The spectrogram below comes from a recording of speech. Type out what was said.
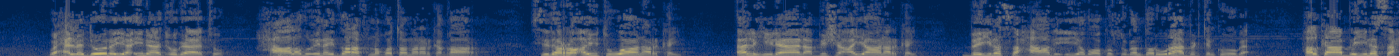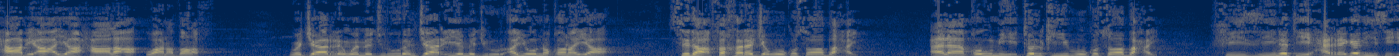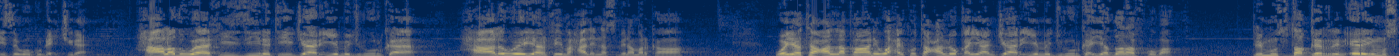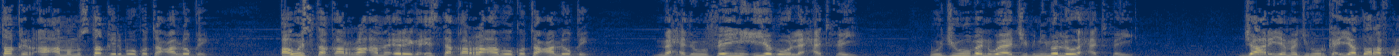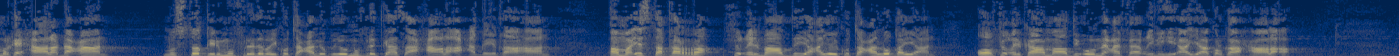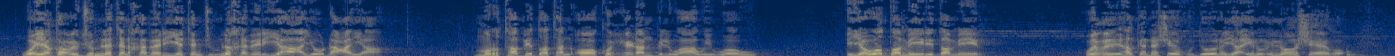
Waxaa la doonayaa inaad ogaato xaaladu inay daraf noqoto mararka qaar. Sida ra'aytu waan arkay alhilaala bisha ayaan arkay bayna saxaabi iyadoo ku sugan daruuraha barhtankooga halkaa bayna saxaabi ah ayaa xaalo ah waana daraf. Wa jaaran wa majruuran jaar iyo majruur ayuu noqonayaa. Sida fakharaja wuu ku soo baxay calaa qowmihi tolkii buu ku soo baxay. Fii ziinatihi xaragadiisii isagoo ku dhex jira. Xaaladu waa fii ziinatihi jaar iyo majruurkaa xaalo weeyaan fii maxalli nasbina markaa wa yatacallaqaani waxay ku tacalluqayaan jaar iyo majruurka iyo darafkuba. Bimustaqirin erey mustaqir ah ama mustaqir buu ku tacalluqi. Aw istaqara ama ereyga istaqara'a buu ku tacalluqi. Maxduufayni iyagoo la xadfay wujuuban waajibnimo loo xadfay. Jaar iyo majruurka iyo darafku markay xaalo dhacaan mustaqir mufrada bay ku tacalluqi oo mufradkaasaa xaalo ah xaqiiqa ahaan. Ama istaqara ficil maadiya ayay ku tacalluqayaan oo ficilkaa maadi oo maca faacilihi ayaa kolkaa xaalo ah. Wa yaqacu jumlatan khabariyatan jumlo khabariye ah ayuu dhacayaa murtabitatan oo ku xidhan bilwaawi wow iyo wa damiiri damiir wuxuu halkana sheekhu doonayaa inuu inoo sheego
